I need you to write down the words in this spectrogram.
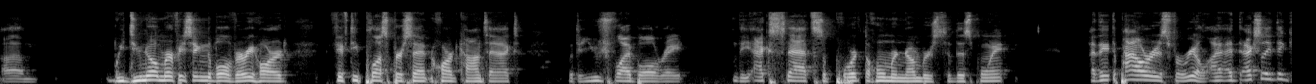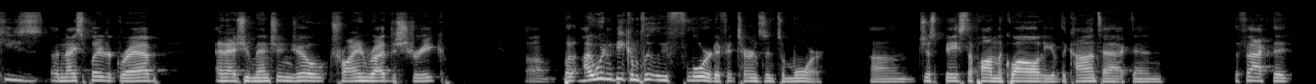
Um, we do know Murphy's hitting the ball very hard, 50 plus percent hard contact with a huge fly ball rate. The X stats support the homer numbers to this point. I think the power is for real. I, I actually think he's a nice player to grab. And as you mentioned, Joe, try and ride the streak. Um, but I wouldn't be completely floored if it turns into more, um, just based upon the quality of the contact and the fact that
